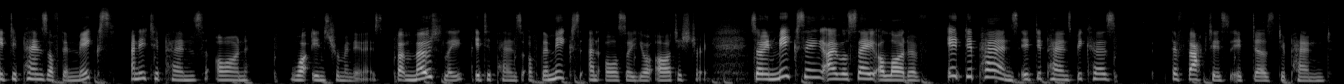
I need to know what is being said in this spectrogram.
It depends of the mix and it depends on what instrument it is. But mostly it depends of the mix and also your artistry. So in mixing, I will say a lot of it depends. It depends because the fact is it does depend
